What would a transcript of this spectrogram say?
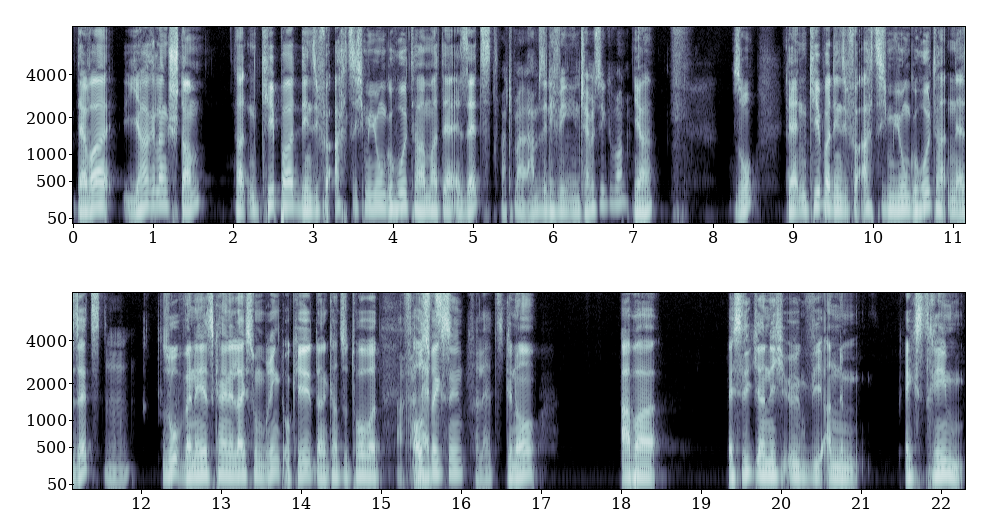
der war jahrelang Stamm, hat einen Keeper, den sie für 80 Millionen geholt haben, hat er ersetzt. Warte mal, haben sie nicht wegen ihnen Champions League gewonnen? Ja. So. Der hat einen Keeper, den sie für 80 Millionen geholt hatten, ersetzt. Mhm. So, wenn er jetzt keine Leistung bringt, okay, dann kannst du Torwart, Ah, verletzt, Auswechseln. Verletzt. genau. Aber es liegt ja nicht irgendwie an einem extrem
